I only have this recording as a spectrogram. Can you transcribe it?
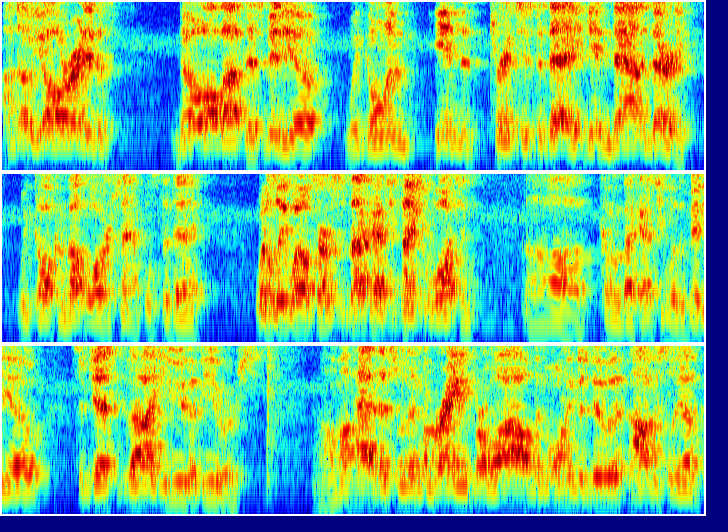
I know y'all ready to know all about this video. We're going in the trenches today, getting down and dirty. We're talking about water samples today. Wendell Lee Well Services back at you. Thanks for watching. Uh, coming back at you with a video suggested by you, the viewers. Um, I've had this one in my brain for a while. Been wanting to do it. Obviously, I've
